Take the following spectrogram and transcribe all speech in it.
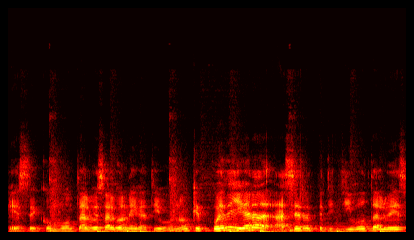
este, como tal vez algo negativo, ¿no? Que puede llegar a, ser repetitivo, tal vez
